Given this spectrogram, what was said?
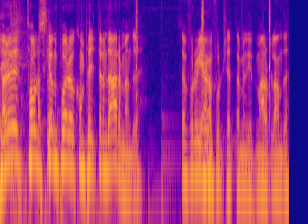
Har du 12 alltså- sekunder på dig att completa den där armen du? Sen får du gärna fortsätta med ditt marvlande.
